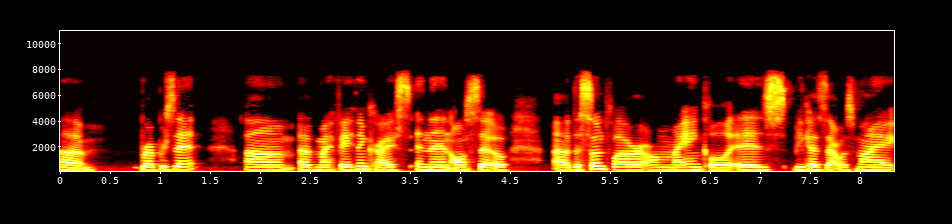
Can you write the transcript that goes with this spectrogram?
um, represent um, of my faith in Christ, and then also. Uh, the sunflower on my ankle is because that was my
